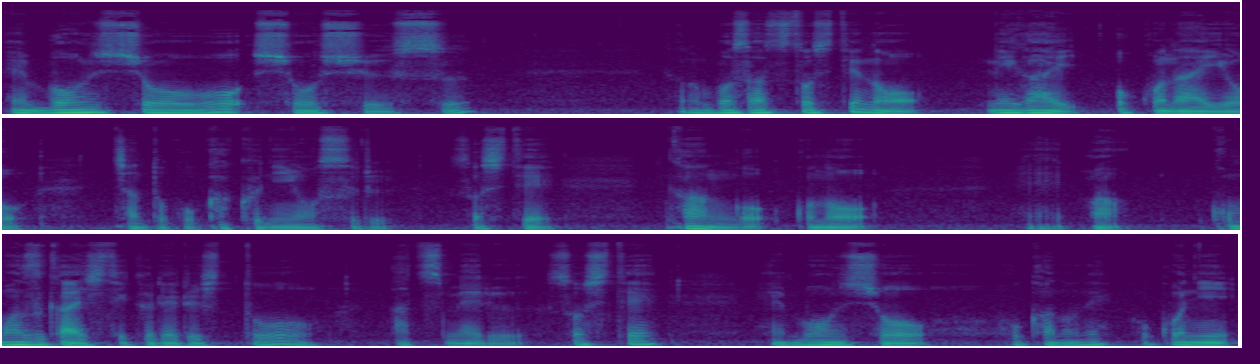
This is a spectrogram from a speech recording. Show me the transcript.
えー、盆章を召集す。るその菩薩としての願い行いをちゃんとこう確認をする。そして看護この、えー、まあ駒遣いしてくれる人を集める。そして紋章他のねここに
